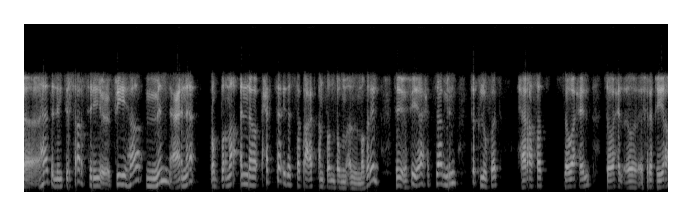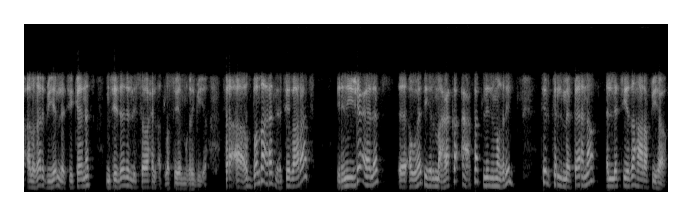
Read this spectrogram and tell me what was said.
آه، هذا الانتصار سيعفيها من عناء ربما أنه حتى إذا استطاعت أن تنضم المغرب سيعفيها حتى من تكلفة حراسة السواحل سواحل آه، إفريقيا الغربية التي كانت امتدادا للسواحل الأطلسية المغربية. فربما هذه الاعتبارات يعني جعلت أو هذه المعركة أعطت للمغرب تلك المكانة التي ظهر فيها.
